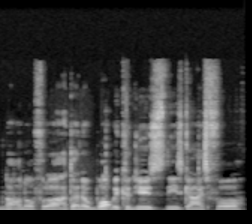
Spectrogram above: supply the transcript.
Not an awful lot. I don't know what we could use these guys for.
